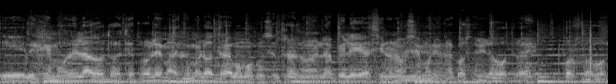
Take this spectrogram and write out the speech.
Eh, dejemos de lado todo este problema, dejémoslo atrás, vamos a concentrarnos en la pelea, si no, no hacemos ni una cosa ni la otra, ¿eh? Por favor.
